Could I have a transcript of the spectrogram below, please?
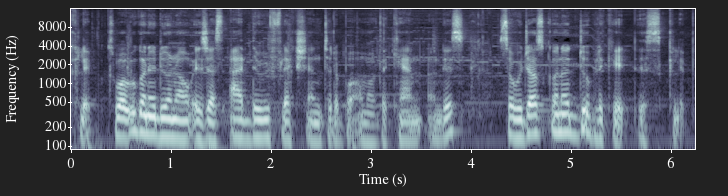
clip. So what we're going to do now is just add the reflection to the bottom of the can on this. So we're just going to duplicate this clip.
